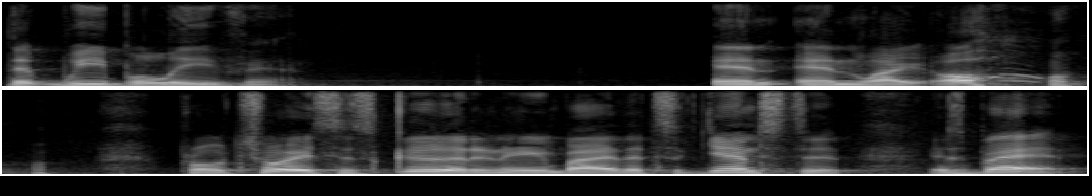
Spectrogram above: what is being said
that we believe in. And, and like, oh, pro choice is good and anybody that's against it is bad.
